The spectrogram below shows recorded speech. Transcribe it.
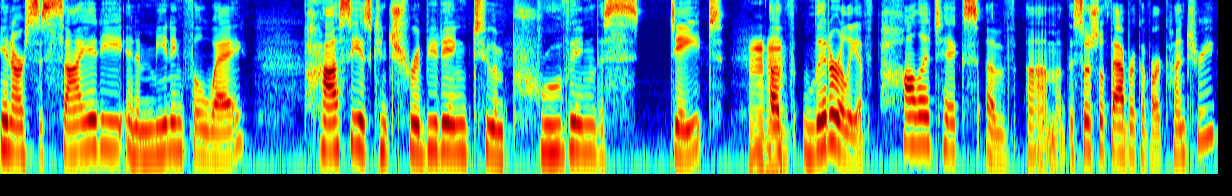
in our society in a meaningful way, Posse is contributing to improving the state mm-hmm. of literally of politics of um, the social fabric of our country.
